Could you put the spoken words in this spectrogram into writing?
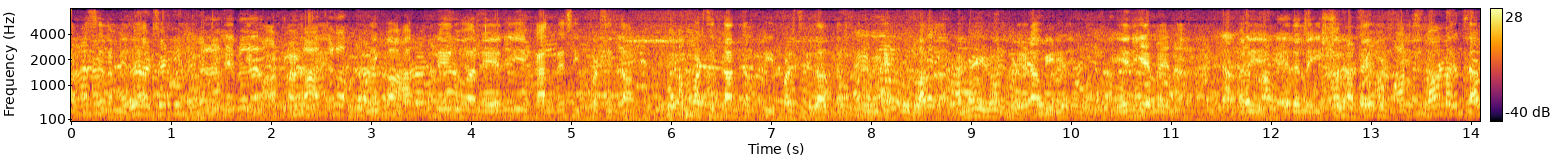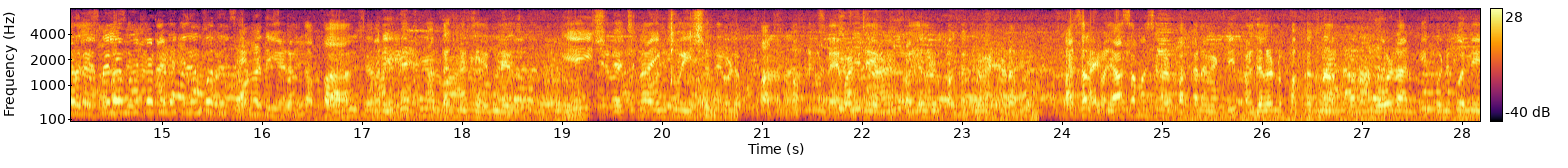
సమస్యల మీద ఆ హక్కు లేదు అనేది కాంగ్రెస్ ఇప్పటి సిద్ధాంతం. అప్పటి సిద్ధాంతాలకు ఇప్పటి సిద్ధాంతాలకు. ఏది ఏమైనా మరి ఏదైనా ఇష్యూ డైవర్ట్ చేయడం తప్ప మరి అంతకుమించి ఏం లేదు. ఏ ఇష్యూ వచ్చినా ఇంకో ఇష్యూ తేవడం పబ్లిక్ డైవర్ట్ చేయడం ప్రజలను పక్కన పెట్టడం. అసలు ప్రజా సమస్యలను పక్కన పెట్టి ప్రజలను పక్కన పోవడానికి కొన్ని కొన్ని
